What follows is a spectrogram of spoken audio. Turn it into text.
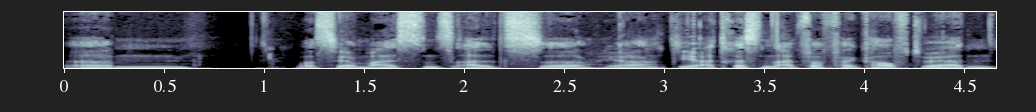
ähm, was ja meistens als äh, ja, die Adressen einfach verkauft werden.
